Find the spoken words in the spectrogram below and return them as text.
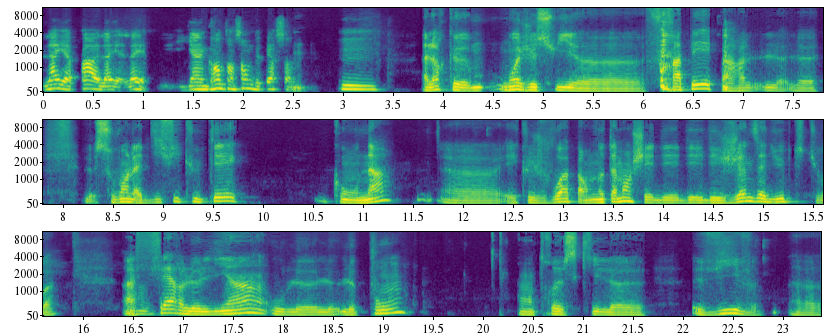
là, il y a pas, là, il y a un grand ensemble de personnes. Hmm. Alors que moi, je suis frappé par le, souvent la difficulté qu'on a euh, et que je vois par, notamment chez des, jeunes adultes, tu vois, à mmh faire le lien ou le, pont entre ce qu'ils euh, vivent, euh,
